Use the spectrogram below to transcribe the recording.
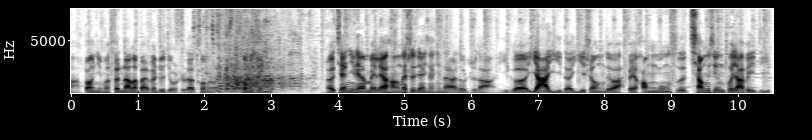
啊，帮你们分担了百分之九十的唾沫唾沫星子。呃，前几天美联航的事件，相信大家都知道，一个亚裔的医生，对吧？被航空公司强行拖下飞机，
